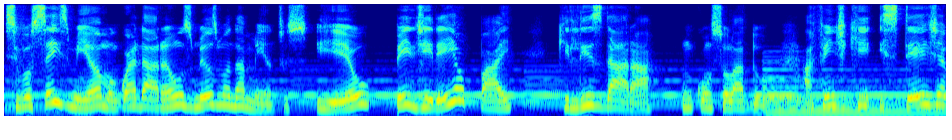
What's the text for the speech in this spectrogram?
Se vocês me amam, guardarão os meus mandamentos, e eu pedirei ao Pai que lhes dará um consolador, a fim de que esteja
